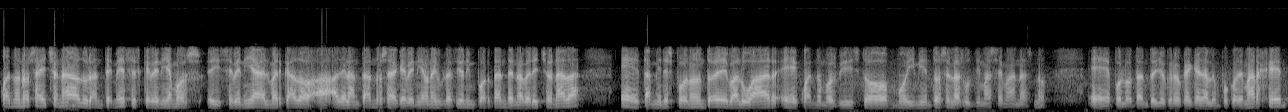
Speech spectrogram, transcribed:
cuando no se ha hecho nada durante meses que veníamos y se venía el mercado adelantando, o sea que venía una inflación importante, no haber hecho nada, eh, también es pronto evaluar eh, cuando hemos visto movimientos en las últimas semanas, ¿no? Eh, por lo tanto, yo creo que hay que darle un poco de margen.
